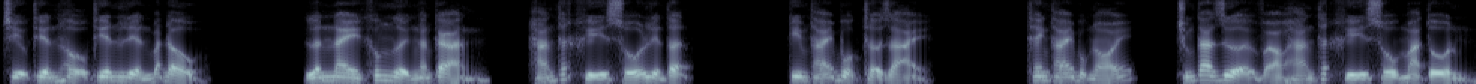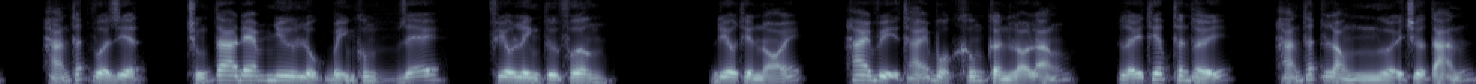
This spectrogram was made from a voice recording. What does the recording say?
Triệu thiên hậu thiên liền bắt đầu. Lần này không người ngăn cản, hán thất khí số liền tận. Kim Thái buộc thở dài. Thanh Thái buộc nói, chúng ta dựa vào hán thất khí số mà tồn, hán thất vừa diệt, chúng ta đem như lục bình không dễ, phiêu linh tứ phương. Điêu thiền nói, hai vị Thái buộc không cần lo lắng, lấy thiếp thân thấy, hán thất lòng người chưa tán,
